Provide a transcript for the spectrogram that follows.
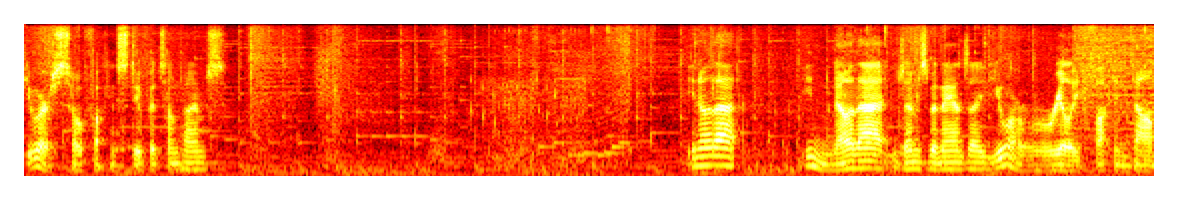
You are so fucking stupid sometimes. You know that? You know that, Gems Bonanza? You are really fucking dumb.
